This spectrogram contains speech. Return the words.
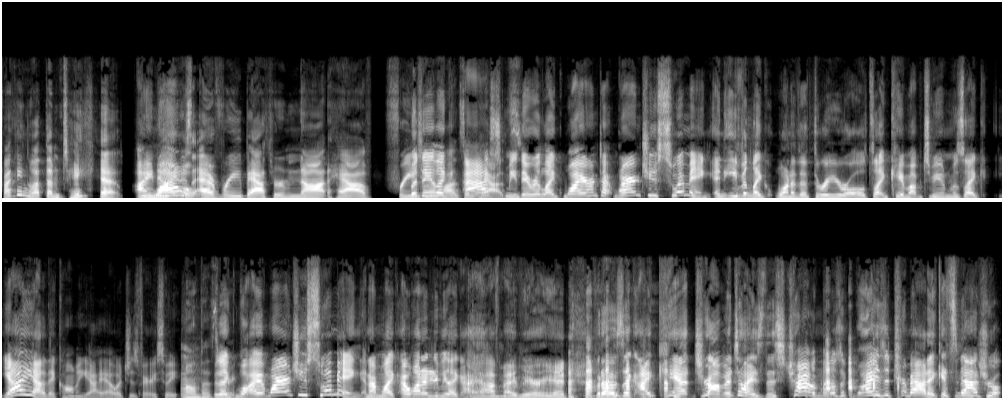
Fucking let them take it. I Why know. does every bathroom not have free but they like asked pads? me they were like why aren't I, why aren't you swimming? And even like one of the three year olds like came up to me and was like yeah yeah they call me yeah yeah which is very sweet. Oh, that's They're like why why aren't you swimming? And i'm like i wanted to be like i have my period. But i was like i can't traumatize this child. And i was like why is it traumatic? It's natural.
